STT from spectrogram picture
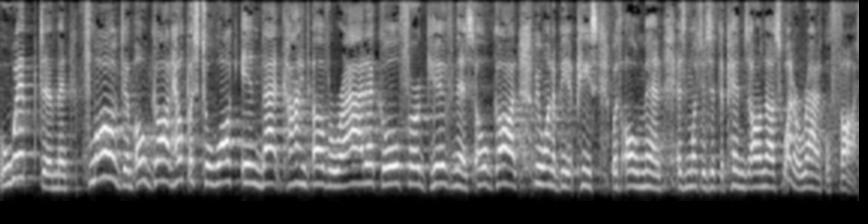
whipped him him and flogged him. Oh God, help us to walk in that kind of radical forgiveness. Oh God, we want to be at peace with all men as much as it depends on us. What a radical thought.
